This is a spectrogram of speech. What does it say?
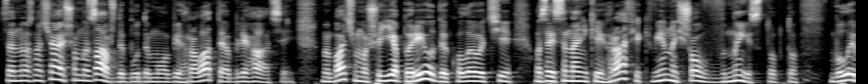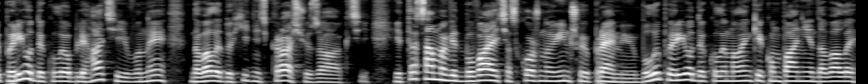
це не означає, що ми завжди будемо обігравати облігації. Ми бачимо, що є періоди, коли оці, оцей синенький графік він йшов вниз. Тобто були періоди, коли облігації вони давали дохідність кращу за акції. І те саме відбувається з кожною іншою премією. Були періоди, коли маленькі компанії давали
